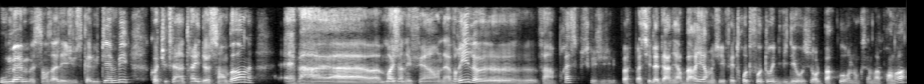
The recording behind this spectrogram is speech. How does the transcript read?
ou même sans aller jusqu'à l'UTMB, quand tu fais un trail de 100 bornes, eh ben, euh, moi j'en ai fait un en avril, euh, enfin presque, puisque j'ai pas passé la dernière barrière, mais j'ai fait trop de photos et de vidéos sur le parcours, donc ça m'apprendra,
